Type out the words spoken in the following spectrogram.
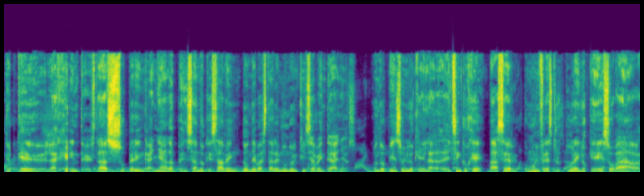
Creo que la gente está súper engañada pensando que saben dónde va a estar el mundo en 15 a 20 años. Cuando pienso en lo que el 5G va a hacer como infraestructura y lo que eso va a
